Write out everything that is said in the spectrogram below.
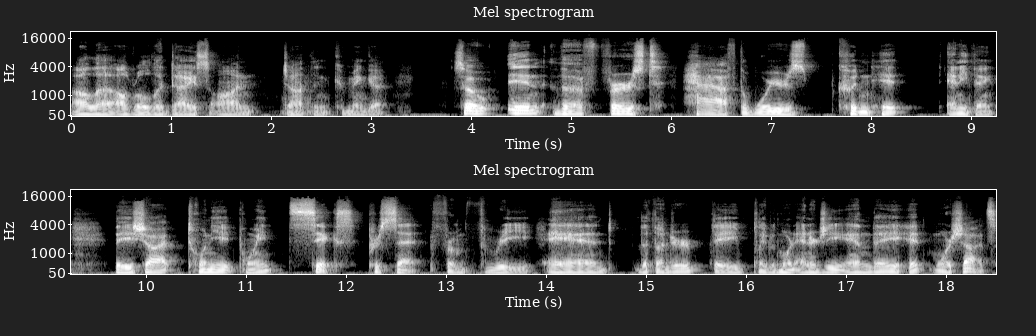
I'll uh, I'll roll the dice on Jonathan Kuminga. So in the first half, the Warriors couldn't hit anything. They shot 28.6% from three. And the Thunder, they played with more energy and they hit more shots.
